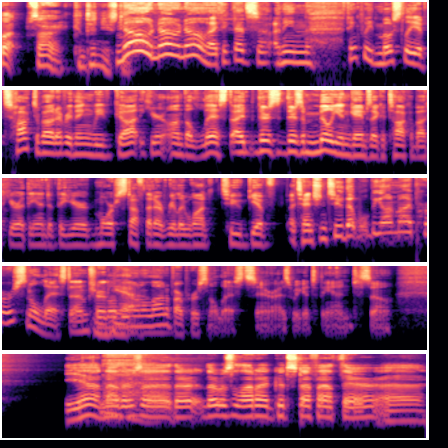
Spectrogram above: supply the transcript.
But sorry, continue. Steve. No, no, no. I think that's. uh, I mean, I think we mostly have talked about everything we've got here on the list. I, there's there's a million games I could talk about here at the end of the year. More stuff that I really want to give attention to that will be on my personal list. I'm sure it'll be on a lot of our personal lists here as we get to the end. So Yeah, no, there's a there there was a lot of good stuff out there. Uh,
